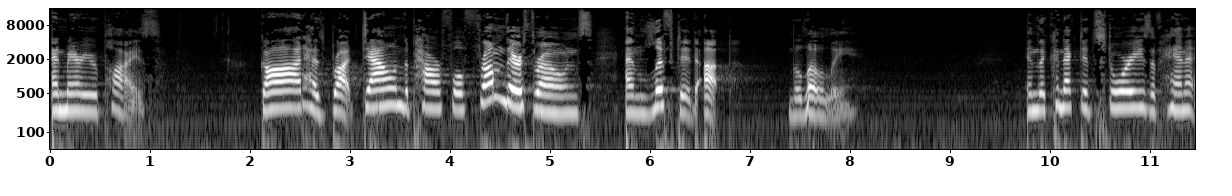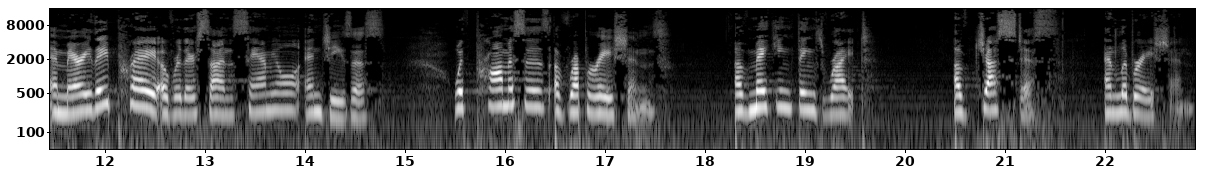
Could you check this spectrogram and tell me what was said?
And Mary replies, God has brought down the powerful from their thrones and lifted up the lowly. In the connected stories of Hannah and Mary, they pray over their sons, Samuel and Jesus, with promises of reparations, of making things right, of justice and liberation.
